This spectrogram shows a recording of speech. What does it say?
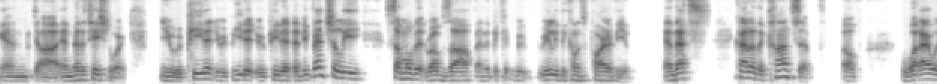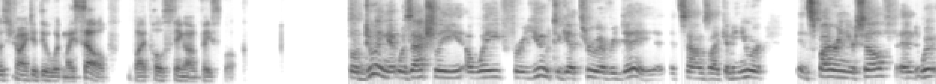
and uh, and meditation work. You repeat it, you repeat it, you repeat it, and eventually some of it rubs off and it beca- really becomes part of you. And that's kind of the concept of what I was trying to do with myself by posting on Facebook. So doing it was actually a way for you to get through every day. It, it sounds like. I mean, you were inspiring yourself. And where,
